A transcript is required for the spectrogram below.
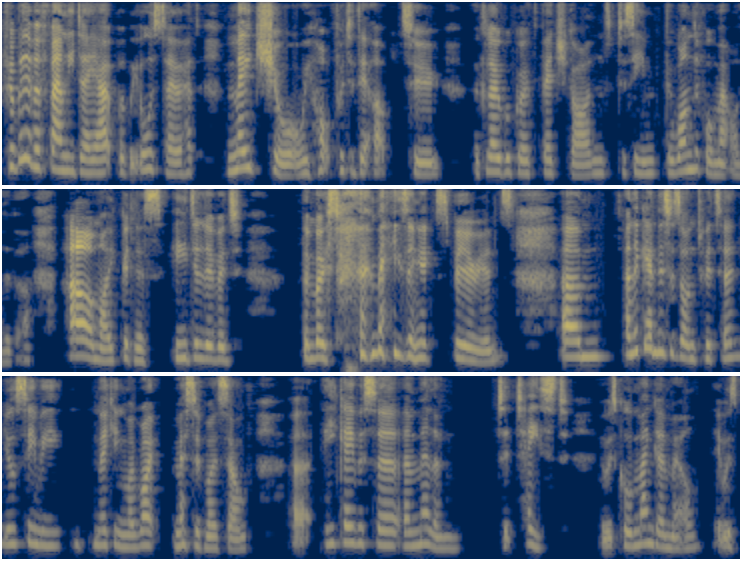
for a bit of a family day out, but we also had made sure we hot footed it up to the Global Growth Veg Garden to see the wonderful Matt Oliver. Oh my goodness, he delivered the most amazing experience. Um, and again, this is on Twitter. You'll see me making my right mess of myself. Uh, he gave us a, a melon to taste. It was called Mango Mel. It was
